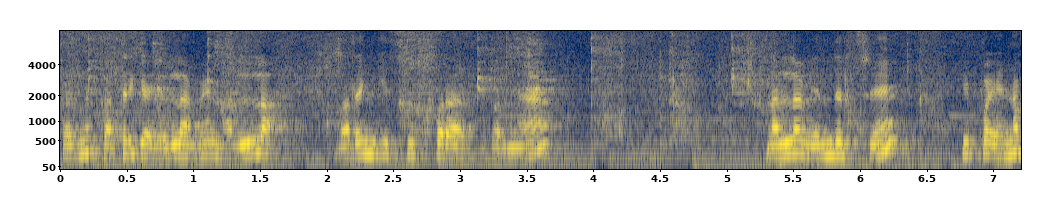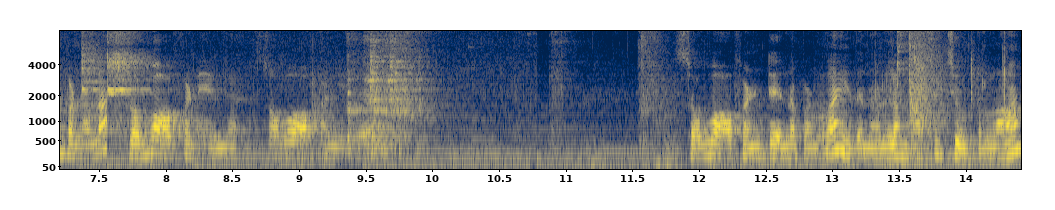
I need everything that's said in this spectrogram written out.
பாருங்க கத்திரிக்காய் எல்லாமே நல்லா வதங்கி சூப்பராக இருக்குது பாருங்க. நல்லா வெந்துருச்சு. இப்போ என்ன பண்ணலாம்? ஸ்டவ் ஆஃப் பண்ணிடுங்க. ஸ்டவ் ஆஃப் பண்ணிட்டு ஸ்டவ் ஆஃப் பண்ணிட்டு என்ன பண்ணலாம்? இதை நல்லா மசிச்சு விட்டுடலாம்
